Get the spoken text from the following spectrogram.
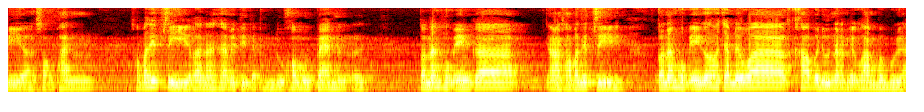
ปีเอ่อ2000 2014หรือเปล่านะใช่ไม่ผิดแต่ผมดูข้อมูลแป๊บนึงเออตอนนั้นผมเองก็อ่า2014 ตอนนั้นผมเองก็จำได้ว่าเข้าไปดูหนังด้วยความเบื่อ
